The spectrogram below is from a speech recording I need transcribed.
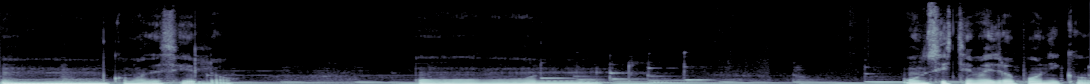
mm, ¿cómo decirlo? Un, un sistema hidropónico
